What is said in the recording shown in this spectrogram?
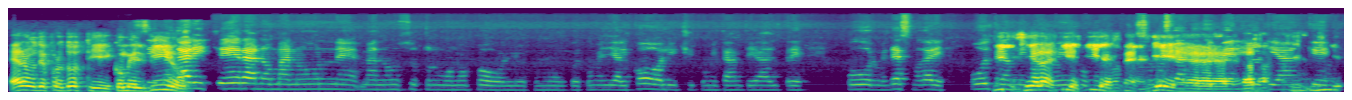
erano dei prodotti come il sì, vino. Magari c'erano, ma non, ma non sotto il monopolio, comunque, come gli alcolici, come tante altre forme. Adesso magari oltre sì, sì, era, lì, lì, vabbè, lì, eh, anche, lì,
